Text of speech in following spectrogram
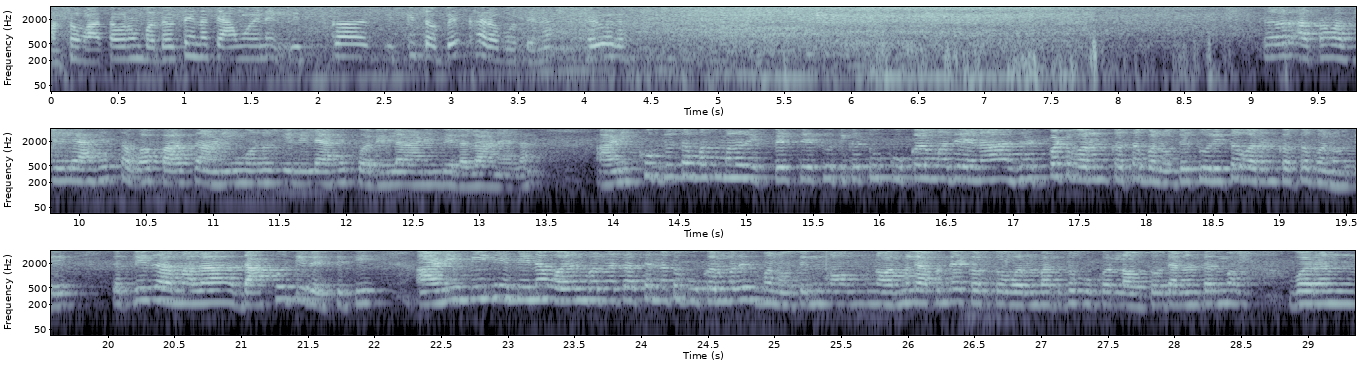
असं वातावरण बदलतंय ना त्यामुळे ना इतका इतकी तब्येत खराब होते ना. हे बघा. तर आता वाजलेले आहे सव्वा पाच आणि मनोज गेलेले आहे परीला आणि बेलाला आणायला. आणि खूप दिवसांपासून मला रिक्वेस्ट येत होती की तू कुकरमध्ये आहे ना झटपट वरण कसं बनवते? तुरीचं वरण कसं बनवते? तर प्लीज मला दाखव ती रेसिपी आणि मी नेहमी ना वरण बनवायचं असेल ना तर कुकरमध्येच बनवते. नॉर्मली आपण काय करतो वरण भाताचं कुकर लावतो त्यानंतर मग वरण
